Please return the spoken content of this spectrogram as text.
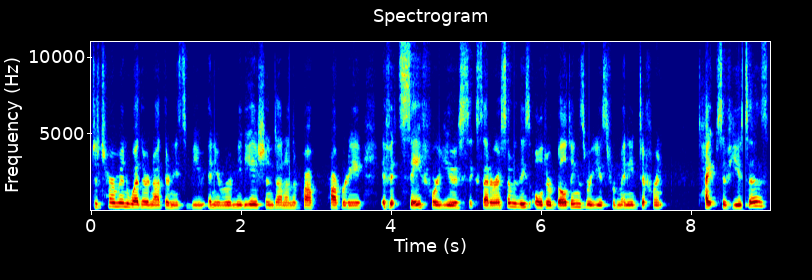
determine whether or not there needs to be any remediation done on the prop property, if it's safe for use, et cetera. Some of these older buildings were used for many different types of uses.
